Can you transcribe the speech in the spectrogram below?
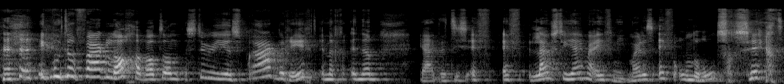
ik moet dan vaak lachen, want dan stuur je een spraakbericht en dan, en dan ja, dat is even, luister jij maar even niet, maar dat is even onder ons gezegd.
